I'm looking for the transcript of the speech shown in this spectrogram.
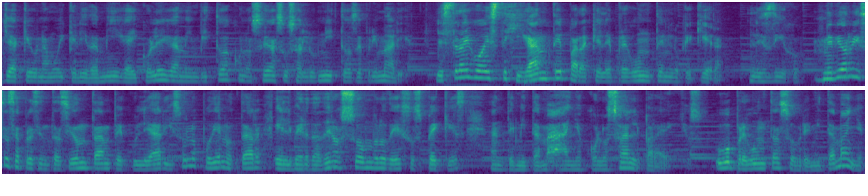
ya que una muy querida amiga y colega me invitó a conocer a sus alumnitos de primaria. Les traigo a este gigante para que le pregunten lo que quieran les dijo. Me dio risa esa presentación tan peculiar y solo podía notar el verdadero asombro de esos peques ante mi tamaño colosal para ellos. Hubo preguntas sobre mi tamaño,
